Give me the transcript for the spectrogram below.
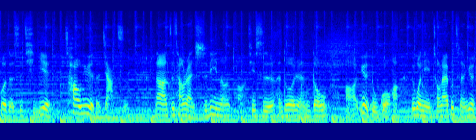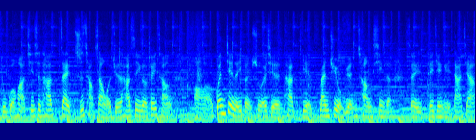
或者是企业超越的价值。那职场软实力呢？啊，其实很多人都啊阅读过哈。如果你从来不曾阅读过的话，其实它在职场上，我觉得它是一个非常啊关键的一本书，而且它也蛮具有原创性的，所以推荐给大家。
